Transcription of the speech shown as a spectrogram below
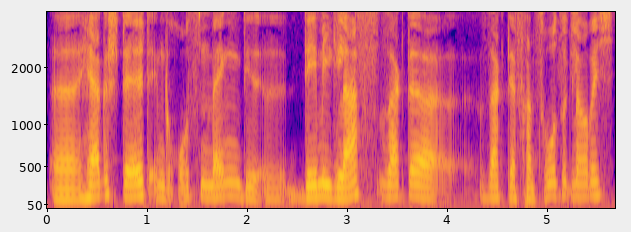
äh, hergestellt in großen Mengen. Die äh, Demi-Glace, sagt er, sagt der Franzose, glaube ich.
